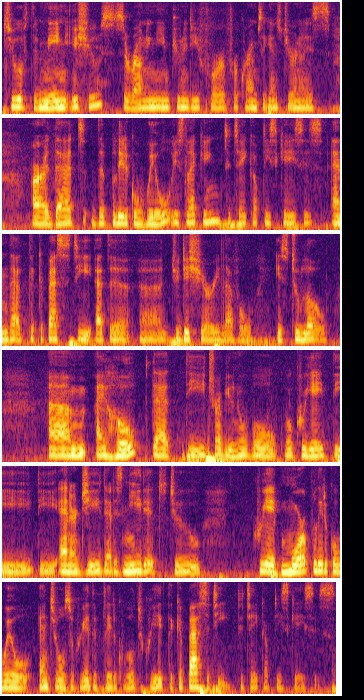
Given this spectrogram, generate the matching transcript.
two of the main issues surrounding the impunity for, for crimes against journalists are that the political will is lacking to take up these cases and that the capacity at the uh, judiciary level is too low. Um, I hope that the tribunal will, will create the, the energy that is needed to create more political will and to also create the political will to create the capacity to take up these cases.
